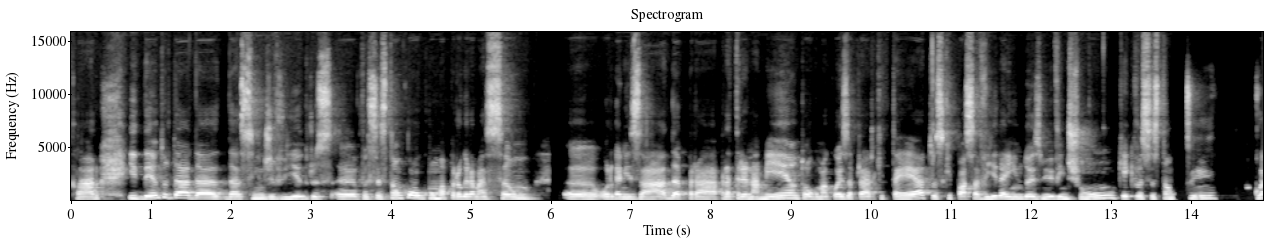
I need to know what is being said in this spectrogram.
Claro. E dentro da, da, da Sim de Vidros, uh, vocês estão com alguma programação uh, organizada para treinamento, alguma coisa para arquitetos que possa vir aí em 2021? O que, que vocês estão. Sim, com,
